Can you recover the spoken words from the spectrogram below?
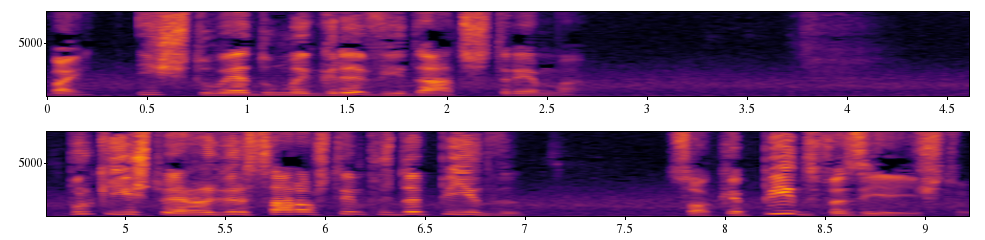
Bem, isto é de uma gravidade extrema. Porque isto é regressar aos tempos da PIDE. Só que a PIDE fazia isto,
